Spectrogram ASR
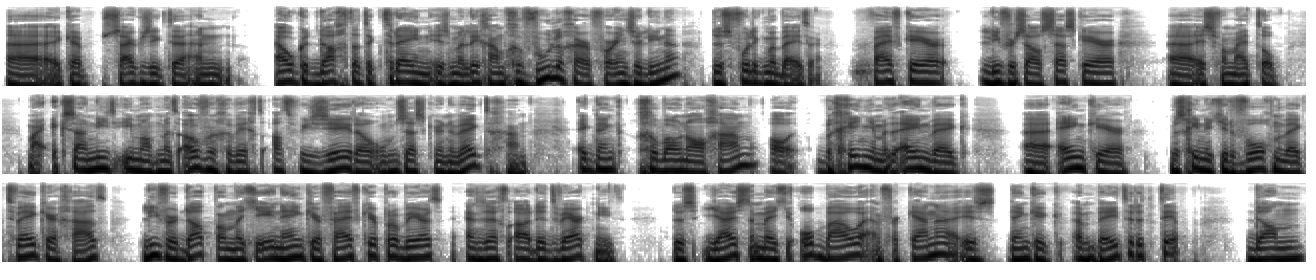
Eh, ik heb suikerziekte en elke dag dat ik train is mijn lichaam gevoeliger voor insuline. Dus voel ik me beter. Vijf keer, liever zelfs zes keer, eh, is voor mij top. Maar ik zou niet iemand met overgewicht adviseren om zes keer in de week te gaan. Ik denk gewoon al gaan. Al begin je met één week eh, één keer. Misschien dat je de volgende week twee keer gaat. Liever dat dan dat je in één keer vijf keer probeert en zegt: Oh, dit werkt niet. Dus juist een beetje opbouwen en verkennen is denk ik een betere tip dan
